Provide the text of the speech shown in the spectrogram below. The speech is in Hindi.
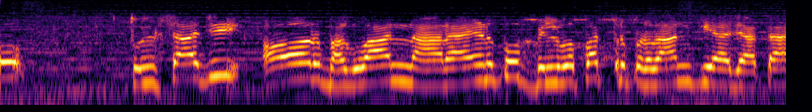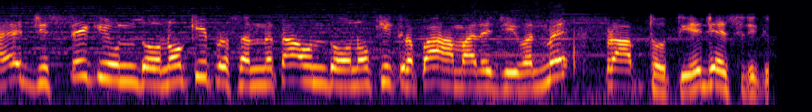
तुलसा जी और भगवान नारायण को बिल्व पत्र प्रदान किया जाता है, जिससे कि उन दोनों की प्रसन्नता, उन दोनों की कृपा हमारे जीवन में प्राप्त होती है। जय श्री कृष्ण।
